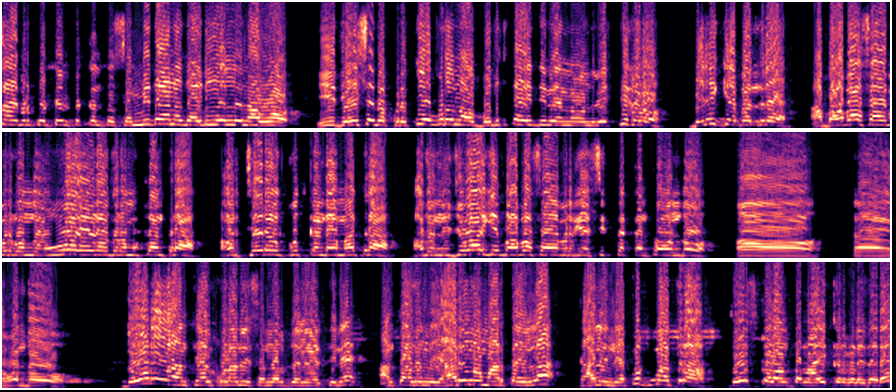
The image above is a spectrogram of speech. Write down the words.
ಸಾಹೇಬರು ಕೊಟ್ಟಿರ್ತಕ್ಕಂಥ ಸಂವಿಧಾನದ ಅಡಿಯಲ್ಲಿ ನಾವು ಈ ದೇಶದ ಪ್ರತಿಯೊಬ್ಬರು ನಾವು ಬದುಕ್ತಾ ಇದ್ದೀವಿ ಅನ್ನೋ ಒಂದು ವ್ಯಕ್ತಿಗಳು ಬೆಳಿಗ್ಗೆ ಬಂದ್ರೆ ಆ ಬಾಬಾ ಸಾಹೇಬ್ರಿಗೊಂದು ಹೂವು ಇಡೋದ್ರ ಮುಖಾಂತರ ಅವ್ರ ಚೇರಲ್ಲಿ ಕೂತ್ಕೊಂಡೆ ಮಾತ್ರ ಅದು ನಿಜವಾಗಿ ಬಾಬಾ ಸಾಹೇಬರಿಗೆ ಸಿಗ್ತಕ್ಕಂಥ ಒಂದು, ಆ ಒಂದು ಗೌರವ ಅಂತ ಹೇಳಿ ಕೂಡ ಈ ಸಂದರ್ಭದಲ್ಲಿ ಹೇಳ್ತೀನಿ. ಅಂತ ಅದನ್ನ ಯಾರನ್ನೂ ಮಾಡ್ತಾ ಇಲ್ಲ. ಖಾಲಿ ನೆಪಕ್ ಮಾತ್ರ ತೋರಿಸ್ಕೊಳ್ಳುವಂತ ನಾಯಕರುಗಳಿದ್ದಾರೆ.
